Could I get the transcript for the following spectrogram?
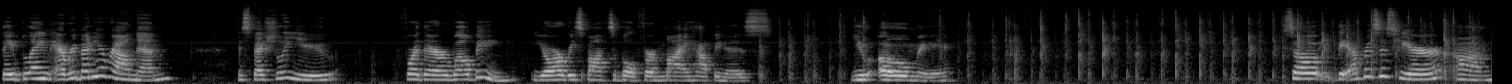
They blame everybody around them especially you, for their well being. You're responsible for my happiness. You owe me. So the Empress is here. Um,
